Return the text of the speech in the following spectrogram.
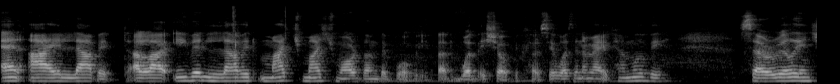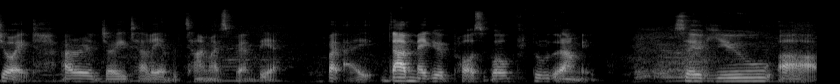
and I love it. I love, even love it much much more than the movie that what they showed because it was an American movie. So I really enjoyed. I really enjoyed Italy and the time I spent there. But I, that made it possible through the movie. So if you uh,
